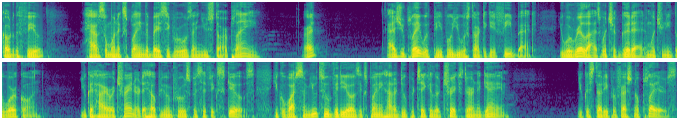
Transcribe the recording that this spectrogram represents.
go to the field, have someone explain the basic rules, and you start playing, right? As you play with people, you will start to get feedback. You will realize what you're good at and what you need to work on. You could hire a trainer to help you improve specific skills. You could watch some YouTube videos explaining how to do particular tricks during a game. You could study professional players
